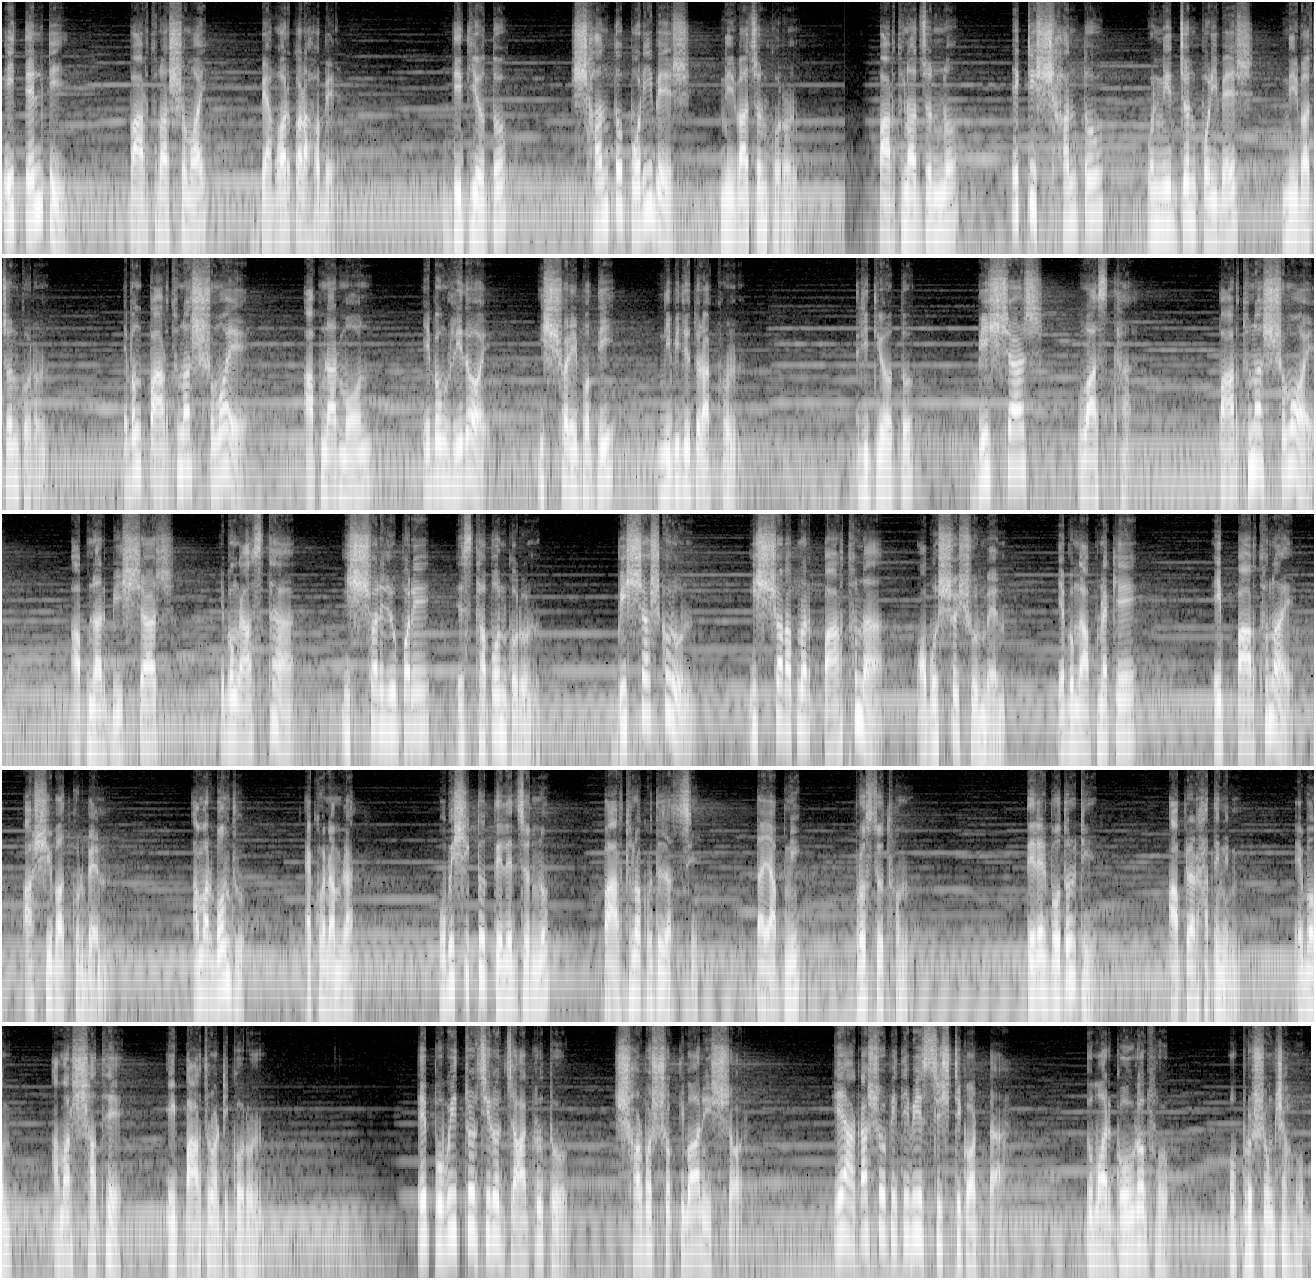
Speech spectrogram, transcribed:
এই তেলটি প্রার্থনার সময় ব্যবহার করা হবে। দ্বিতীয়ত শান্ত পরিবেশ নির্বাচন করুন। প্রার্থনার জন্য একটি শান্ত ও নির্জন পরিবেশ নির্বাচন করুন এবং প্রার্থনার সময়ে আপনার মন এবং হৃদয় ঈশ্বরের প্রতি নিবেদিত রাখুন। তৃতীয়ত, বিশ্বাস ও আস্থা। প্রার্থনার সময় আপনার বিশ্বাস এবং আস্থা ঈশ্বরের উপরে স্থাপন করুন। বিশ্বাস করুন, ঈশ্বর আপনার প্রার্থনা অবশ্যই শুনবেন এবং আপনাকে এই প্রার্থনায় আশীর্বাদ করবেন। আমার বন্ধু, এখন আমরা অভিষিক্ত তেলের জন্য প্রার্থনা করতে যাচ্ছি। তাই আপনি প্রস্তুত হন। তেলের বোতলটি আপনার হাতে নিন এবং আমার সাথে এই প্রার্থনাটি করুন। হে পবিত্র চির জাগ্রত সর্বশক্তিমান ঈশ্বর, হে আকাশ ও পৃথিবীর সৃষ্টিকর্তা, তোমার গৌরব হোক ও প্রশংসা হোক,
